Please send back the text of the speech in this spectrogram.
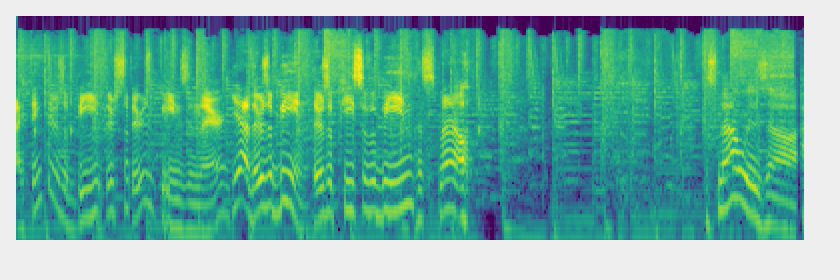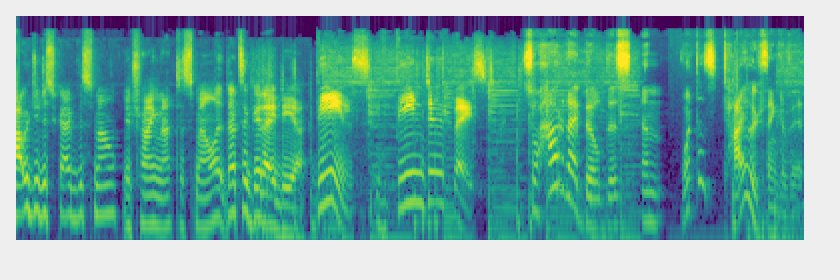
I think there's a bean. There's some. There's beans in there. Yeah, there's a bean. There's a piece of a bean. The smell. The smell is. Uh, how would you describe the smell? You're trying not to smell it. That's a good idea. Beans. Bean toothpaste. so how did I build this, and what does Tyler think of it?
